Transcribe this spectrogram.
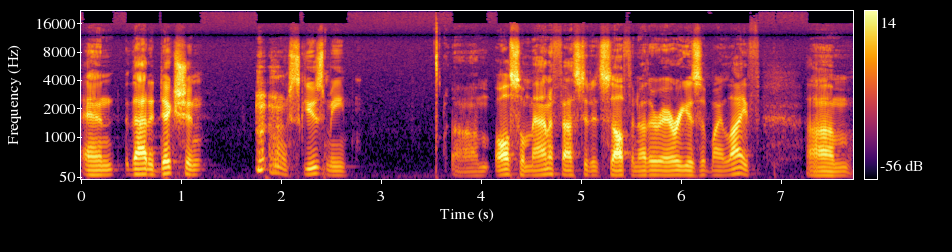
And that addiction, excuse me, um, also manifested itself in other areas of my life. Um,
